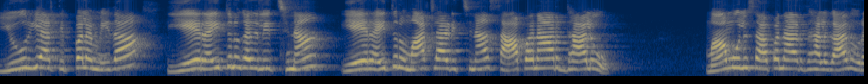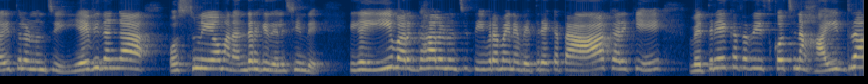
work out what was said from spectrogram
యూరియా తిప్పల మీద ఏ రైతును కదిలిచ్చినా ఏ రైతును మాట్లాడిచ్చినా శాపనార్థాలు. మామూలు శాపనార్థాలు కాదు రైతుల నుంచి ఏ విధంగా వస్తున్నాయో మనందరికీ తెలిసిందే. ఇక ఈ వర్గాల నుంచి తీవ్రమైన వ్యతిరేకత ఆఖరికి వ్యతిరేకత తీసుకొచ్చిన హైడ్రా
